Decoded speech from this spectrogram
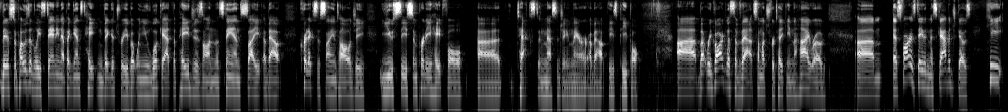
they're supposedly standing up against hate and bigotry, but when you look at the pages on the Stand site about critics of Scientology, you see some pretty hateful uh, text and messaging there about these people. Uh, but regardless of that, so much for taking the high road. Um, as far as David Miscavige goes, he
